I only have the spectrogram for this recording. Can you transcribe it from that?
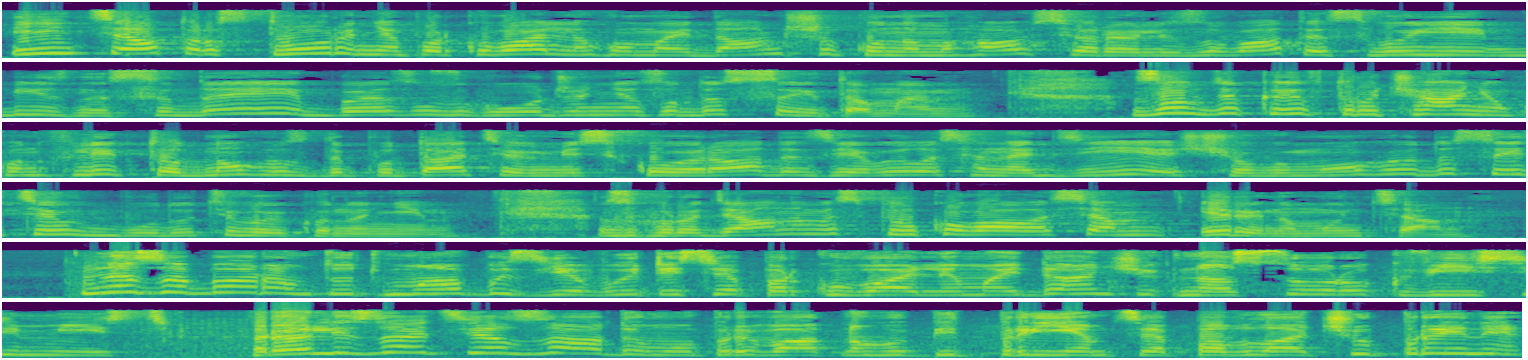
Ініціатор створення паркувального майданчику намагався реалізувати свої бізнес-ідеї без узгодження з одеситами. Завдяки втручанню у конфлікт одного з депутатів міської ради з'явилася надія, що вимоги одеситів будуть виконані. З городянами спілкувалася Ірина Мунцян. Незабаром тут мав би з'явитися паркувальний майданчик на 48 місць. Реалізація задуму приватного підприємця Павла Чуприни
